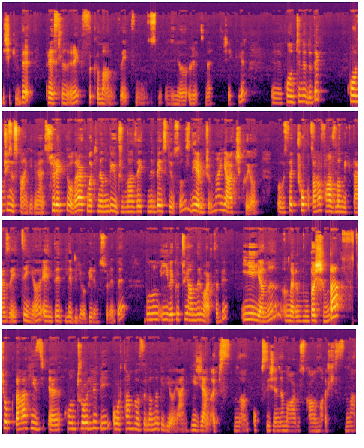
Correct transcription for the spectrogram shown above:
bir şekilde preslenerek sıkılan zeytinyağı üretme şekli. Kontinüde de continuous'tan geliyor. Yani sürekli olarak makinenin bir ucundan zeytinleri besliyorsanız diğer ucundan yağ çıkıyor. Dolayısıyla çok daha fazla miktar zeytinyağı elde edilebiliyor birim sürede. Bunun iyi ve kötü yanları var tabii. İyi yanı onların başında çok daha hiz, e, kontrollü bir ortam hazırlanabiliyor. Yani hijyen açısından, oksijene maruz kalma açısından.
